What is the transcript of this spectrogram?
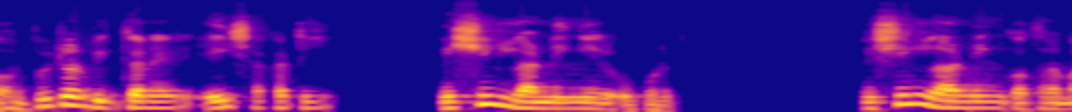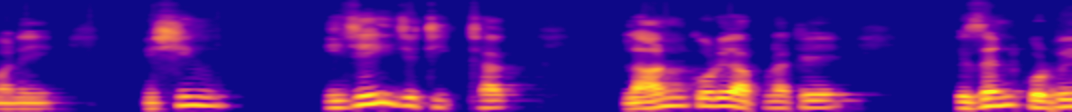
কম্পিউটার বিজ্ঞানের এই শাখাটি মেশিন লার্নিংয়ের উপরে। মেশিন লার্নিং কথার মানে মেশিন নিজেই যে ঠিকঠাক লার্ন করে আপনাকে প্রেজেন্ট করবে,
